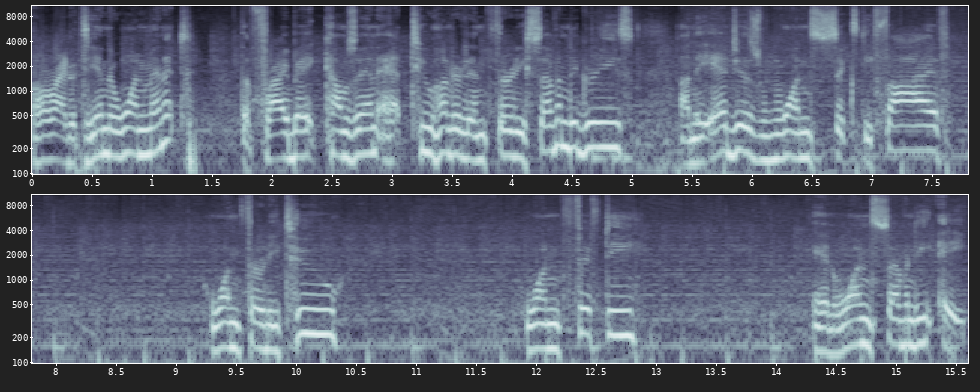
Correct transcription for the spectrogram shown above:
All right, at the end of one minute, the fry bake comes in at 237 degrees. On the edges, 165, 132, 150, and 178.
